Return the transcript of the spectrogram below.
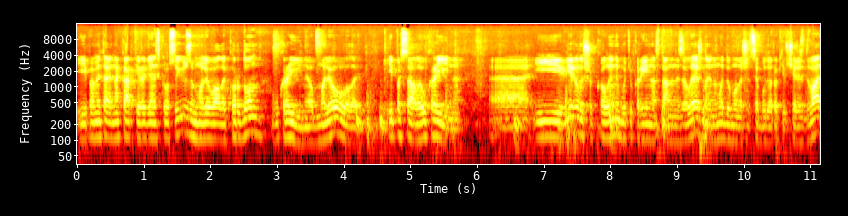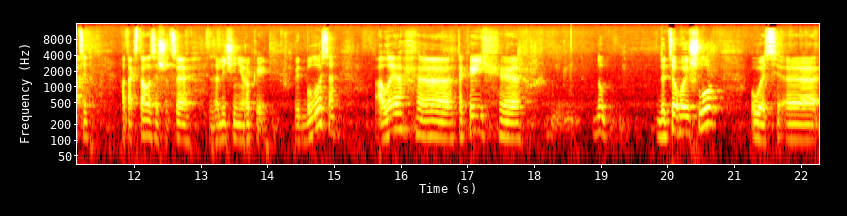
І пам'ятаю, на карті Радянського Союзу малювали кордон України, обмальовували і писали Україна. Е, І вірили, що коли-небудь Україна стане незалежною. Ну, ми думали, що це буде років через 20, а так сталося, що це за лічені роки відбулося. Але е, такий, е, ну, до цього йшло. Ось, е,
